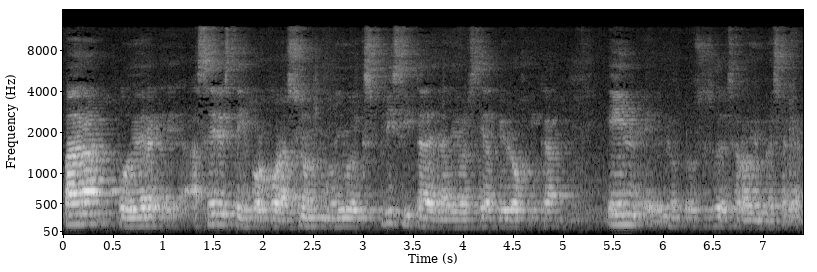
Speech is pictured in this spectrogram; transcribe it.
para poder eh, hacer esta incorporación, como digo, explícita de la diversidad biológica en, en el proceso de desarrollo empresarial.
